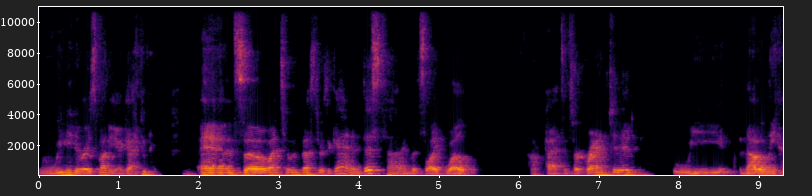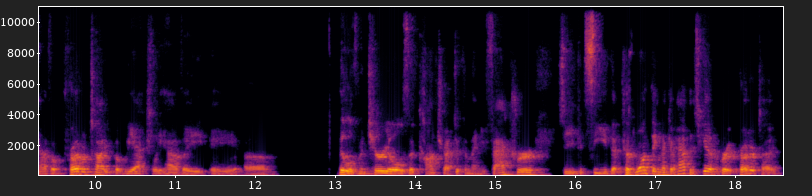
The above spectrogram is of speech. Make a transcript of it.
we need to raise money again. and so I went to investors again. And this time it's like, well, our patents are granted. We not only have a prototype, but we actually have a, a uh, bill of materials, a contract with the manufacturer. So you could see that because one thing that could happen is you could have a great prototype,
